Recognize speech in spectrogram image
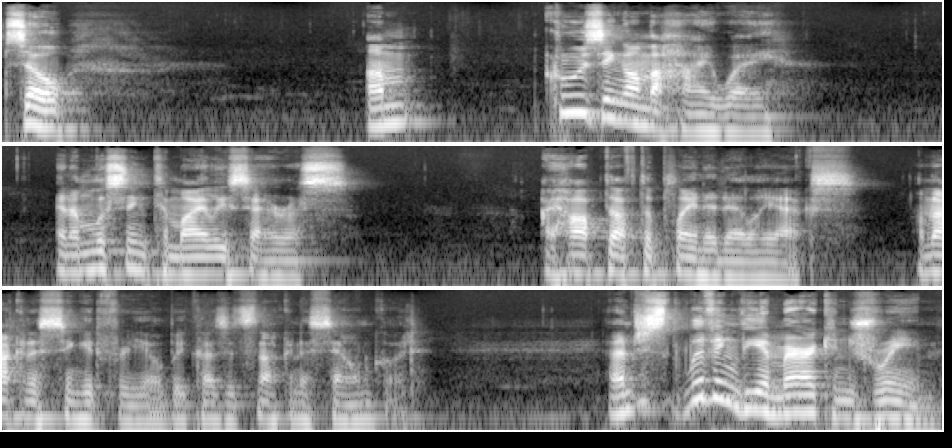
So I'm cruising on the highway and I'm listening to Miley Cyrus. I hopped off the plane at LAX. I'm not going to sing it for you because it's not going to sound good. And I'm just living the American dream.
